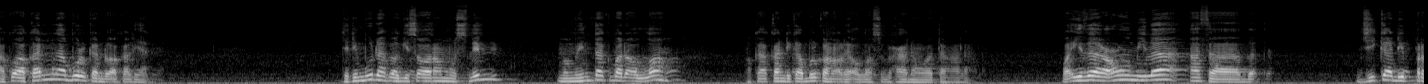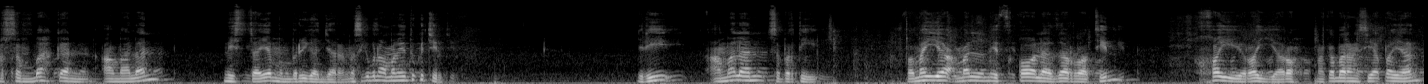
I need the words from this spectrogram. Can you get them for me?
aku akan mengabulkan doa kalian. Jadi mudah bagi seorang muslim meminta kepada Allah maka akan dikabulkan oleh Allah Subhanahu wa taala. Wa idza umila athab. Jika dipersembahkan amalan niscaya memberi ganjaran meskipun amalan itu kecil. Jadi amalan seperti faman ya'mal mithqala dzarratin khairan yarah. Maka barang siapa yang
